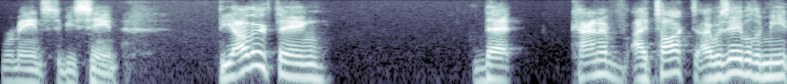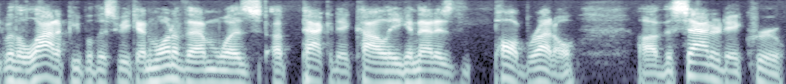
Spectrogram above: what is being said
remains to be seen. The other thing that kind of I talked, I was able to meet with a lot of people this weekend. One of them was a Pack a Day colleague, and that is Paul Brettel, uh, the Saturday crew.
